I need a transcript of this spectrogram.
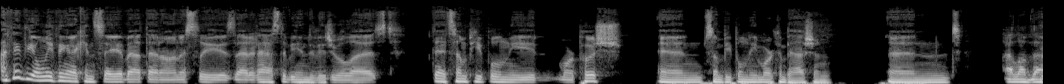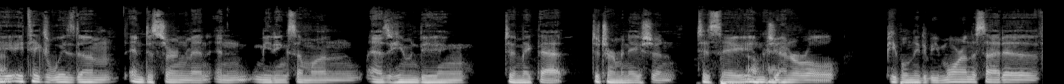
I think the only thing I can say about that, honestly, is that it has to be individualized. That some people need more push and some people need more compassion. And I love that. It, it takes wisdom and discernment and meeting someone as a human being to make that determination to say in general, people need to be more on the side of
